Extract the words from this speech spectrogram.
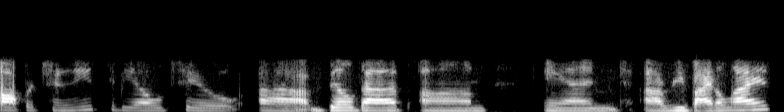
opportunities to be able to uh, build up um, and uh, revitalize,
